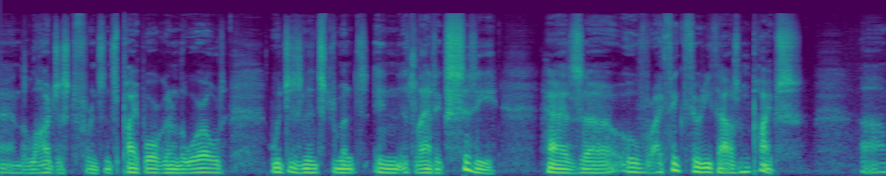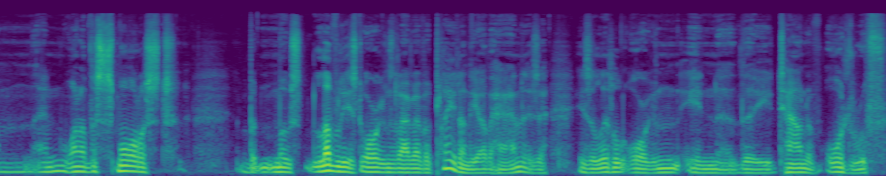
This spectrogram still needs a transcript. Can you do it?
And the largest, for instance, pipe organ in the world, which is an instrument in Atlantic City, has uh, over, I think, 30,000 pipes. Um, and one of the smallest but most loveliest organs that I've ever played, on the other hand, is a, is a little organ in uh, the town of Ohrdruf,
